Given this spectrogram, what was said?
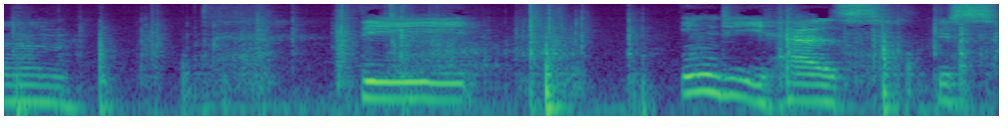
Um, the Indy has this,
